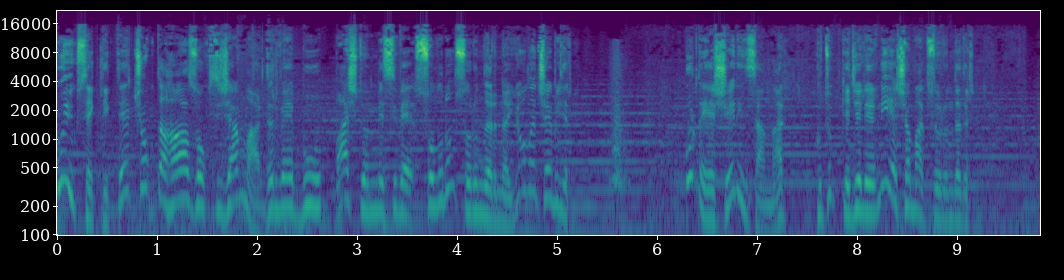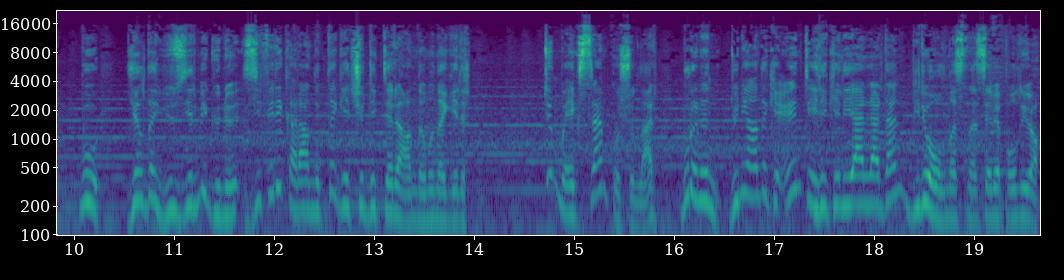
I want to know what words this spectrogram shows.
Bu yükseklikte çok daha az oksijen vardır ve bu baş dönmesi ve solunum sorunlarına yol açabilir. Burada yaşayan insanlar kutup gecelerini yaşamak zorundadır. Bu yılda 120 günü zifiri karanlıkta geçirdikleri anlamına gelir. Tüm bu ekstrem koşullar buranın dünyadaki en tehlikeli yerlerden biri olmasına sebep oluyor.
